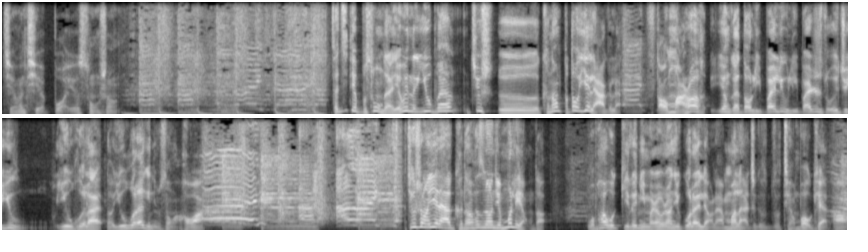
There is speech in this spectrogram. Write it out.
今天榜一送上。咱今天不送的，因为那个 U 盘就是呃，可能不到一两个了，到马上应该到礼拜六、礼拜日左右就又邮回来，到邮回来给你们送啊，好吧？就剩一两，可能还是人家没领的，我怕我给了你们，然后人家过来领了没了，这个挺不好看的啊。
